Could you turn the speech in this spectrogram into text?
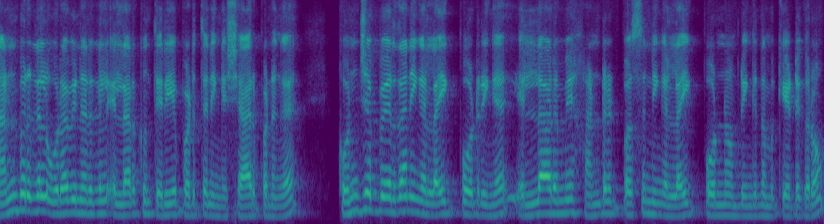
நண்பர்கள் உறவினர்கள் எல்லாருக்கும் தெரியப்படுத்த நீங்கள் ஷேர் பண்ணுங்கள் கொஞ்சம் பேர் தான் நீங்கள் லைக் போடுறீங்க. எல்லாருமே ஹண்ட்ரட் பர்சன்ட் நீங்கள் லைக் போடணும் அப்படிங்கிறத நம்ம கேட்டுக்கிறோம்.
